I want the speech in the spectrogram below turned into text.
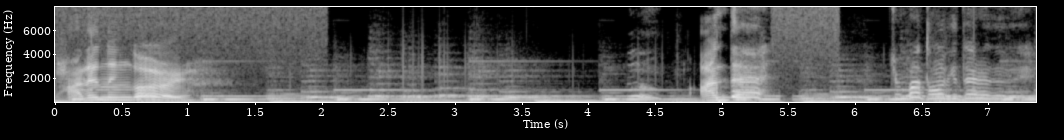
바르는 걸. 안돼 좀만 더 기다려야 되네.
